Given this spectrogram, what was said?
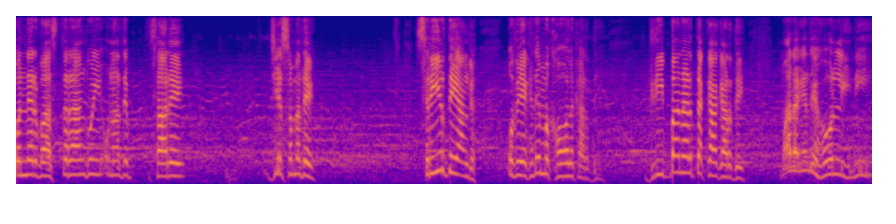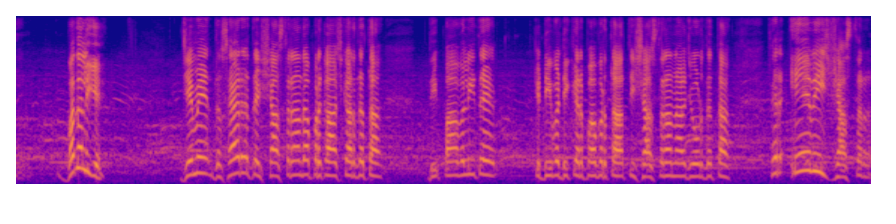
ਉਹ ਨਿਰਵਸਤਰ ਵਾਂਗੂ ਹੀ ਉਹਨਾਂ ਦੇ ਸਾਰੇ ਜਿਸਮ ਦੇ ਸਰੀਰ ਦੇ ਅੰਗ, ਉਹ ਵੇਖਦੇ ਮਖੌਲ ਕਰਦੇ, ਗਰੀਬਾਂ ਨਾਲ ਧੱਕਾ ਕਰਦੇ। ਮਹਾਰਾਜ ਕਹਿੰਦੇ, ਹੋਲੀ ਨਹੀਂ ਬਦਲੀਏ। ਜਿਵੇਂ ਦੁਸਹਿਰੇ ਤੇ ਸ਼ਾਸਤਰਾਂ ਦਾ ਪ੍ਰਕਾਸ਼ ਕਰ ਦਿੱਤਾ, ਦੀਪਾਵਲੀ ਤੇ ਕਿੱਡੀ ਵੱਡੀ ਕਿਰਪਾ ਵਰਤਾਤੀ ਸ਼ਾਸਤਰਾਂ ਨਾਲ ਜੋੜ ਦਿੱਤਾ, ਫਿਰ ਇਹ ਵੀ ਸ਼ਾਸਤਰ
